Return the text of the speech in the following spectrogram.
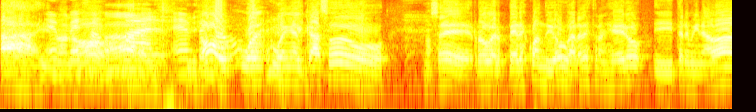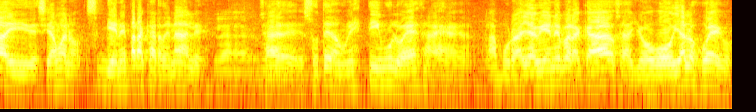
Ay, no, no. Empezamos mal. Ay. No, o, en- mal. o en el caso de, no sé, Robert Pérez cuando iba a jugar al extranjero y terminaba y decía, bueno, viene para Cardenales. Claro. O sea, eso te da un estímulo extra. eh, La muralla viene para acá, o sea, yo voy a los juegos.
